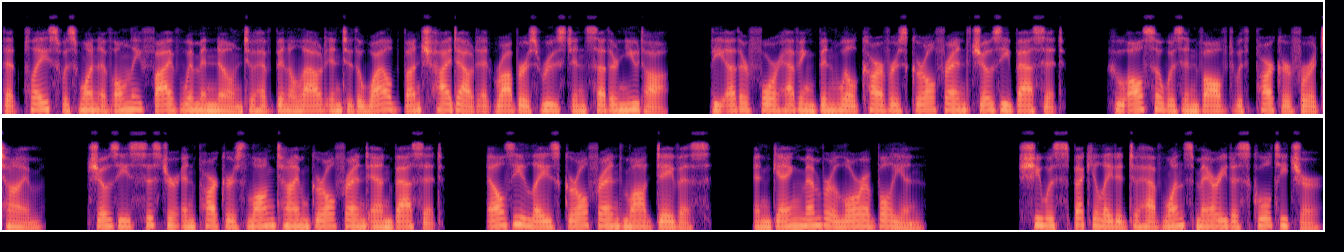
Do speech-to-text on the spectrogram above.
that place was one of only five women known to have been allowed into the Wild Bunch hideout at Robber's Roost in southern Utah, the other four having been Will Carver's girlfriend Josie Bassett, who also was involved with Parker for a time, Josie's sister and Parker's longtime girlfriend Ann Bassett, Elzy Lay's girlfriend Maud Davis, and gang member Laura Bullion. She was speculated to have once married a schoolteacher,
